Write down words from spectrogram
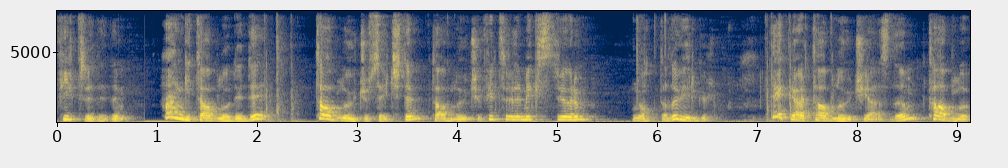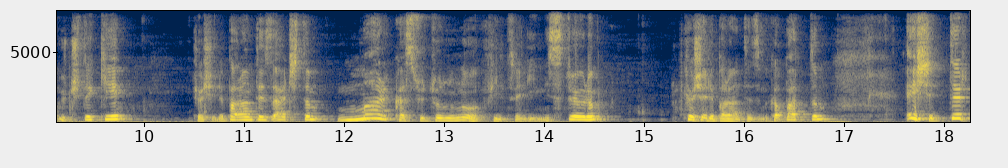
Filtre dedim. Hangi tablo dedi? Tablo 3'ü seçtim. Tablo 3'ü filtrelemek istiyorum. Noktalı virgül. Tekrar tablo 3 yazdım. Tablo 3'teki köşeli parantezi açtım. Marka sütununu filtreleyeyim istiyorum. Köşeli parantezimi kapattım. Eşittir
